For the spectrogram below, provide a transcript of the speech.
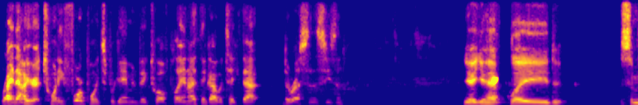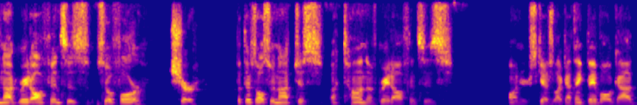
right now, you're at 24 points per game in Big 12 play. And I think I would take that the rest of the season. Yeah, you have played some not great offenses so far. Sure. But there's also not just a ton of great offenses on your schedule. Like I think they've all got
